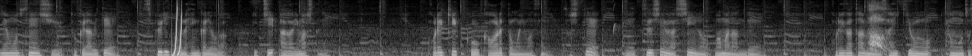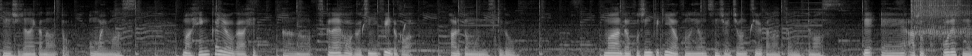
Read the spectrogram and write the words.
山本選手と比べてスプリットの変化量が1上がりましたね。これ結構変わると思いますね。そして、えー、ツーシームが C のままなんで、これが多分最強の山本選手じゃないかなと思います。まあ変化量がへあの少ない方が打ちにくいとかはあると思うんですけどまあでも個人的にはこの山本選手が一番強いかなって思ってます。で、えー、あとここですね。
